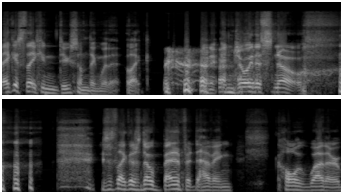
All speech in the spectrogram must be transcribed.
make it so that you can do something with it. Like enjoy the snow. It's just like there's no benefit to having cold weather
